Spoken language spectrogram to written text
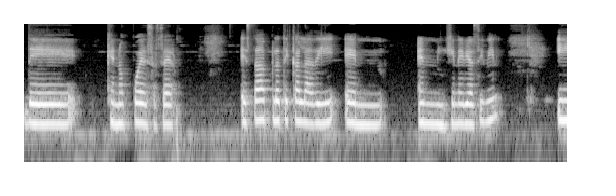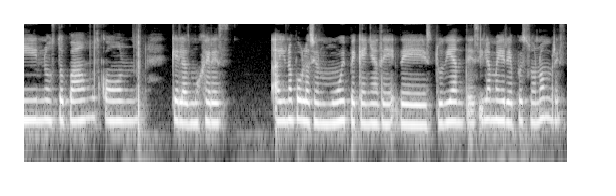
de que no puedes hacer. Esta plática la di en, en ingeniería civil y nos topábamos con que las mujeres hay una población muy pequeña de, de, estudiantes y la mayoría pues son hombres.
